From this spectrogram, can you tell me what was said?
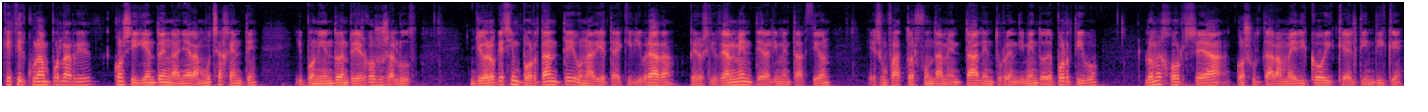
que circulan por la red, consiguiendo engañar a mucha gente y poniendo en riesgo su salud. Yo creo que es importante una dieta equilibrada, pero si realmente la alimentación es un factor fundamental en tu rendimiento deportivo, lo mejor sea consultar a un médico y que él te indique.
